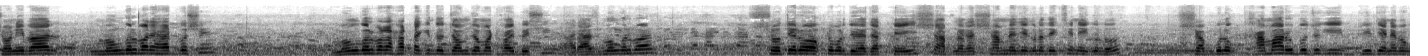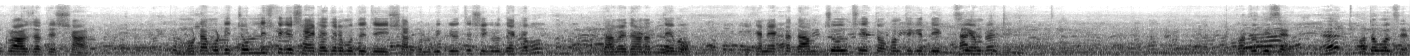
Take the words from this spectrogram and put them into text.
শনিবার, মঙ্গলবারে হাট বসে। মঙ্গলবারের হাটটা কিন্তু জমজমাট হয় বেশি, আর আজ মঙ্গলবার, সতেরো অক্টোবর দুই হাজার তেইশ। আপনারা সামনে যেগুলো দেখছেন, এগুলো সবগুলো খামার উপযোগী, ফ্রিজেন এবং ক্রস জাতের সার। মোটামুটি চল্লিশ থেকে ষাট হাজারের মধ্যে যে সারগুলো বিক্রি হচ্ছে সেগুলো দেখাবো দামে ধারণা দেব। এখানে একটা দাম চলছে তখন থেকে দেখছি আমরা। কত দিচ্ছেন? হ্যাঁ? কত বলছেন?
